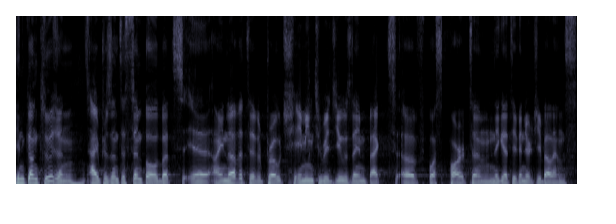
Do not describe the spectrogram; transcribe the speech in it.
in conclusion, I present a simple but uh, innovative approach aiming to reduce the impact of postpartum negative energy balance.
